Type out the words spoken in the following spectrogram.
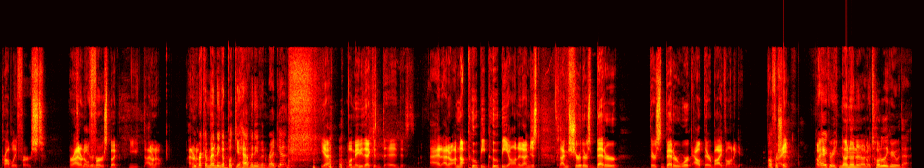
probably first, or I don't know Weird. first, but you. I don't know. I don't You're know. recommending a book you haven't even read yet? yeah. Well, maybe that could. Uh, I, I don't. I'm not poopy poopy on it. I'm just. I'm sure there's better. There's better work out there by Vonnegut. Oh, for Right? sure. I agree. No, no, no, no, no. Totally agree with that.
